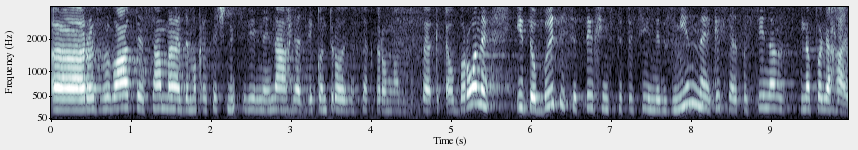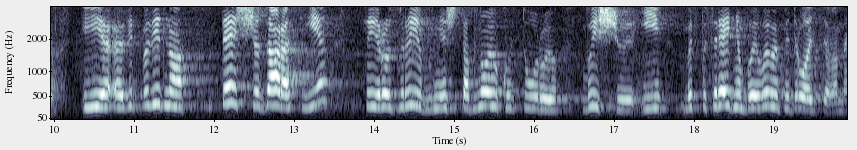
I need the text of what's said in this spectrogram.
е, розвивати саме демократичний цивільний нагляд і контроль за сектором нацбезпеки та оборони і добитися тих інституційних змін, на яких я постійно наполягаю. І е, відповідно те, що зараз є, цей розрив між штабною культурою вищою і безпосередньо бойовими підрозділами,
